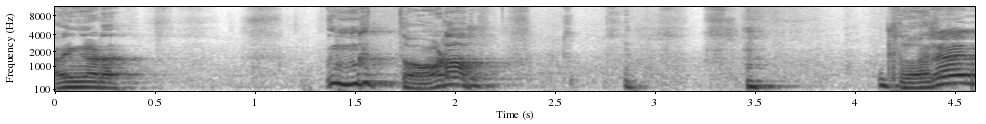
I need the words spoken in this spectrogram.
അതിങ്ങാടാ? ഇങ്ങ് തോടാ. തരാൻ.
